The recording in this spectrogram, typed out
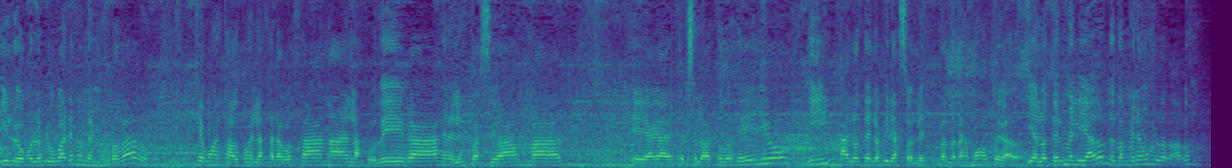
y luego los lugares donde hemos rodado, que hemos estado pues, en la Zaragozana, en las bodegas, en el espacio Ámbar. Eh, agradecérselo a todos ellos y al Hotel Los Girasoles, donde nos hemos hospedado, y al Hotel Meliá, donde también hemos rodado.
